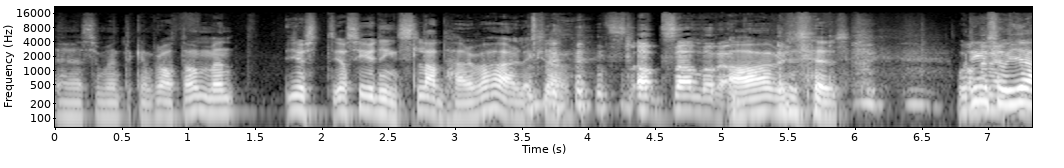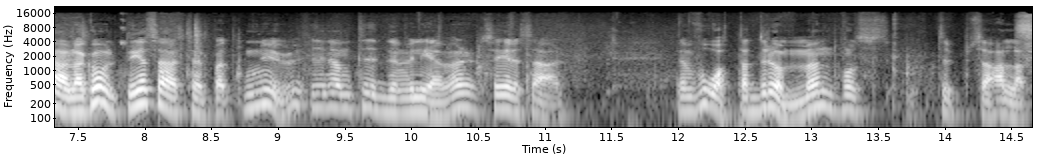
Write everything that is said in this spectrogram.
Eh, som jag inte kan prata om, men just, jag ser ju din sladdhärva här liksom. Sladdsalladen. Ja, precis. Och det är så jävla coolt. Det är så här typ att nu, i den tiden vi lever, så är det så här. Den våta drömmen hos typ så här alla släkt-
